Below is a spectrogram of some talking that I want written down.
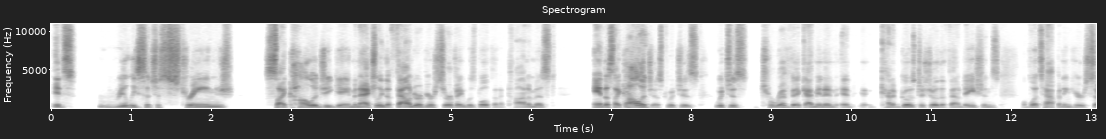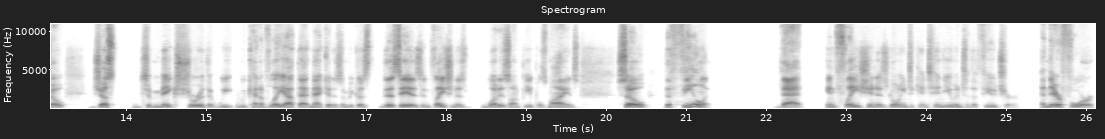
It's really such a strange psychology game and actually the founder of your survey was both an economist and a psychologist, which is which is terrific. I mean, and, and it kind of goes to show the foundations of what's happening here. So just to make sure that we we kind of lay out that mechanism because this is inflation is what is on people's minds. So the feeling that inflation is going to continue into the future, and therefore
